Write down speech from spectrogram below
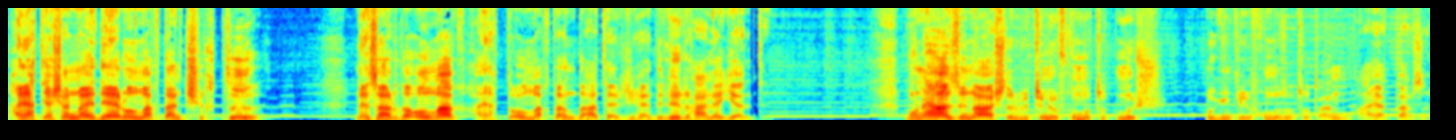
Hayat yaşanmaya değer olmaktan çıktı. Mezarda olmak, hayatta olmaktan daha tercih edilir hale geldi. Bu ne hazin ağaçtır bütün ufkumu tutmuş. Bugünkü ufkumuzu tutan hayat tarzı.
